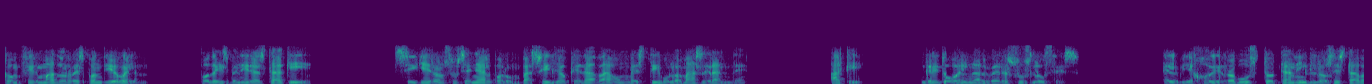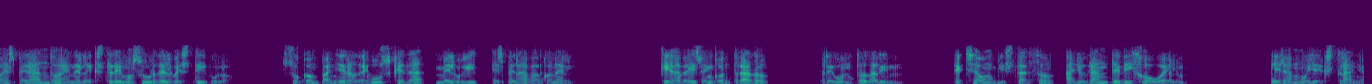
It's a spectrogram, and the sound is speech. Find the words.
Confirmado, respondió Ellen. ¿Podéis venir hasta aquí? Siguieron su señal por un pasillo que daba a un vestíbulo más grande. Aquí. Gritó Ellen al ver sus luces. El viejo y robusto Tanit los estaba esperando en el extremo sur del vestíbulo. Su compañero de búsqueda, Meluid, esperaba con él. ¿Qué habéis encontrado? preguntó Dalin. Echa un vistazo, ayudante, dijo Welm. Era muy extraño.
